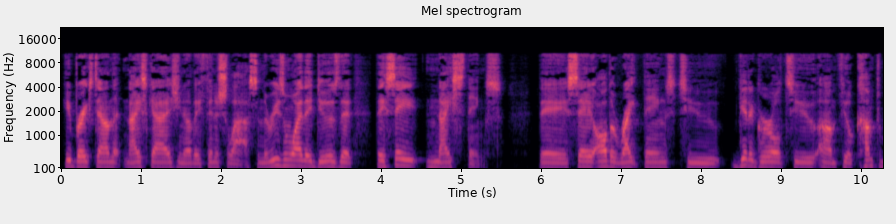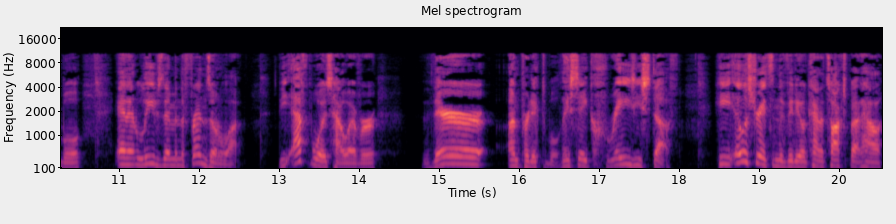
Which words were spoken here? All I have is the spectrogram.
he breaks down that nice guys, you know, they finish last. And the reason why they do is that they say nice things. They say all the right things to get a girl to um, feel comfortable, and it leaves them in the friend zone a lot. The F boys, however, they're unpredictable. They say crazy stuff. He illustrates in the video and kind of talks about how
